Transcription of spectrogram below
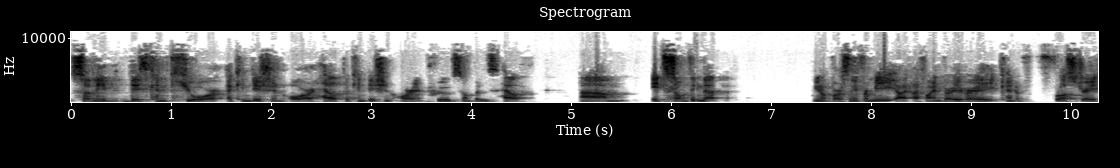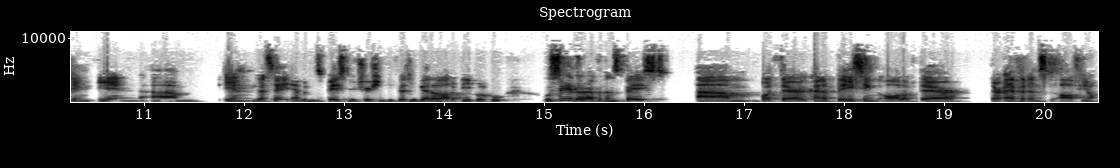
suddenly this can cure a condition or help a condition or improve somebody's health. Um, it's right. something that you know personally for me I, I, find very very kind of frustrating in um, in let's say evidence based nutrition because you get a lot of people who who say they're evidence based um, but they're kind of basing all of their their evidence off you know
